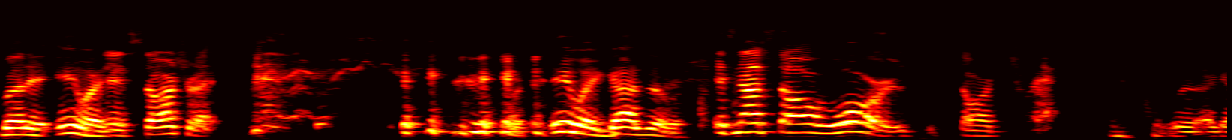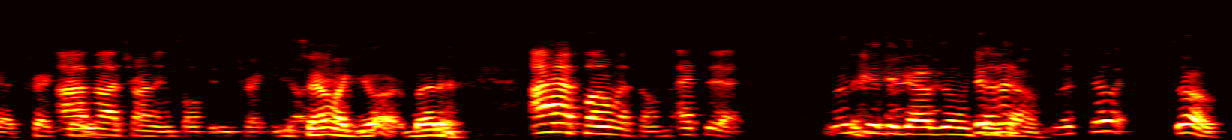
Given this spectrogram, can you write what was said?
But uh, anyway, It's Star Trek. anyway, Godzilla. it's not Star Wars. It's Star Trek. Well, I got Trek. I'm not trying to insult any Trekkies. You sound there. like you are, but I have fun with them. That's it. let's get the Godzilla King let's, Kong. let's do it. So,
